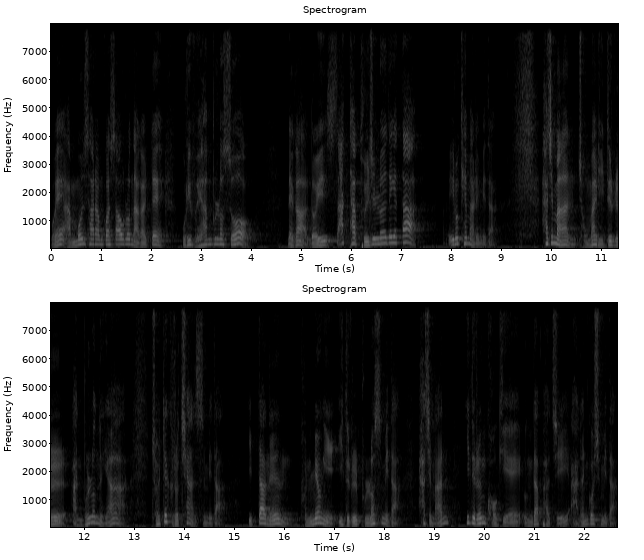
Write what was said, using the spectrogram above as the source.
왜 암몬 사람과 싸우러 나갈 때 우리 왜 안 불렀어? 내가 너희 싹 다 불질러야 되겠다. 이렇게 말입니다. 하지만 정말 이들을 안 불렀느냐? 절대 그렇지 않습니다. 입다는 분명히 이들을 불렀습니다. 하지만 이들은 거기에 응답하지 않은 것입니다.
